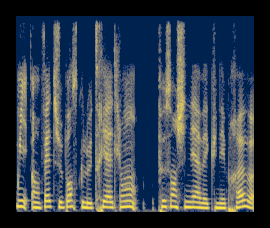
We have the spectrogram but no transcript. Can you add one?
Oui, en fait, je pense que le triathlon, peut s'enchaîner avec une épreuve,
